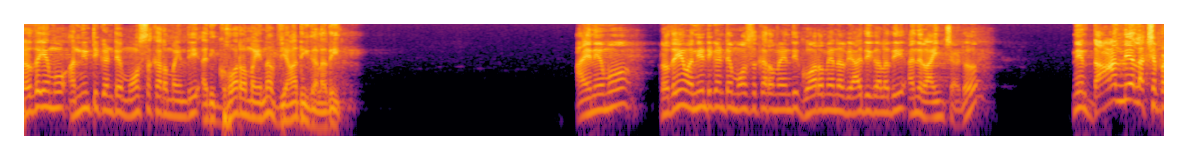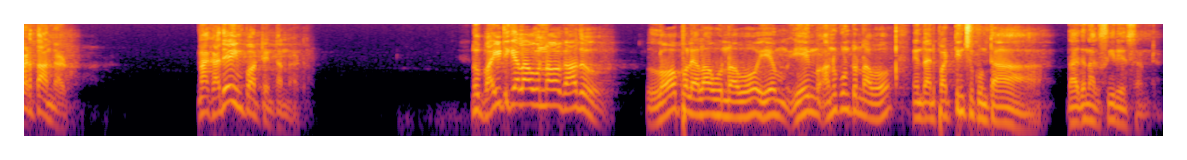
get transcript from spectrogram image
హృదయము అన్నింటికంటే మోసకరమైంది అది ఘోరమైన వ్యాధి గలది. ఆయనేమో హృదయం అన్నింటికంటే మోసకరమైంది ఘోరమైన వ్యాధి గలది అని రాయించాడు. నేను దాన్నే లక్ష్య పెడతా అన్నాడు. నాకు అదే ఇంపార్టెంట్ అన్నాడు. నువ్వు బయటికి ఎలా ఉన్నావో కాదు లోపల ఎలా ఉన్నావో ఏం ఏం అనుకుంటున్నావో నేను దాన్ని పట్టించుకుంటా. అది నాకు సీరియస్ అంటాడు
